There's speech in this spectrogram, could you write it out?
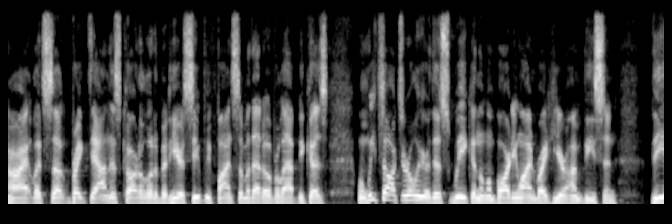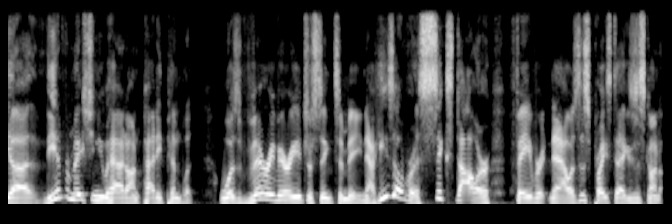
All right, let's uh, break down this card a little bit here, see if we find some of that overlap. Because when we talked earlier this week in the Lombardi line right here on VSiN, the uh, the information you had on Paddy Pimblett was very, very interesting to me. Now, he's over a $6 favorite now as this price tag has just gone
